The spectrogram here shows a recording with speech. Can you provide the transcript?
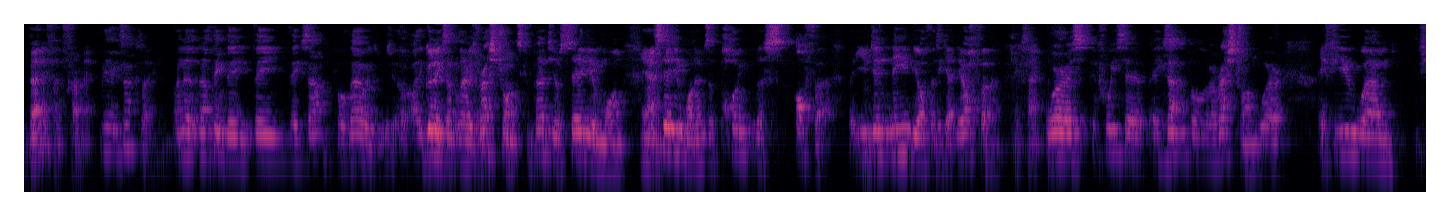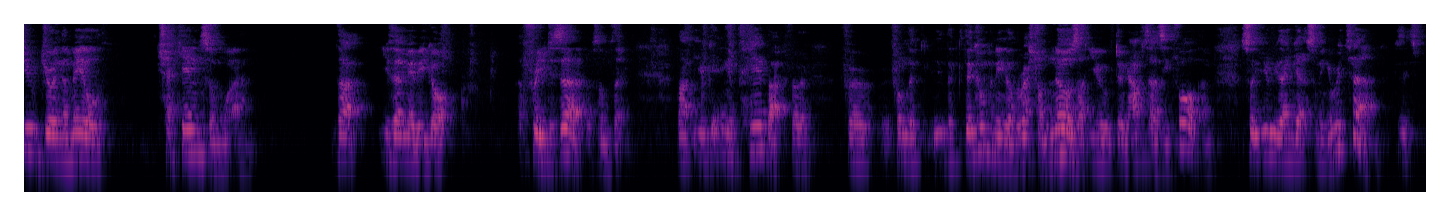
benefit from it. Yeah, exactly. And, I- think the, the, the example there, was- a good example there is restaurants compared to your stadium one. Yeah. The stadium one, it was a pointless offer that you didn't need the offer to get the offer. Exactly. Whereas if we say example of a restaurant where if you um, if you during the meal check in somewhere, that you then maybe got a free dessert or something, that you're getting a payback for. For, from the, the, the company or the restaurant knows that you're doing advertising for them, so you then get something in return because it's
